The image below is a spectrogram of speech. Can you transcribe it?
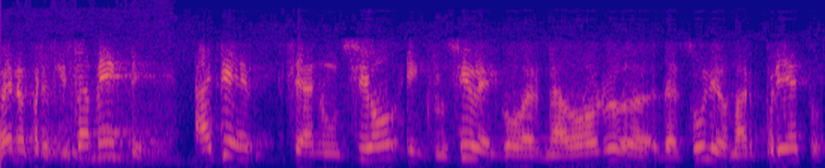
Bueno, precisamente, ayer se anunció inclusive el gobernador eh, del Zulia, Omar Prieto,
